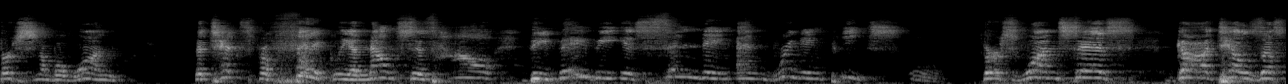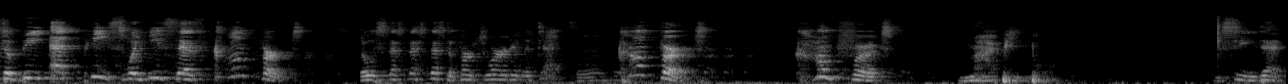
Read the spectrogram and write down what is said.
verse number 1, the text prophetically announces how the baby is sending and bringing peace. Verse 1 says, God tells us to be at peace when he says comfort. Those, that's, that's, that's the first word in the text. Comfort. Comfort my people. You see, that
